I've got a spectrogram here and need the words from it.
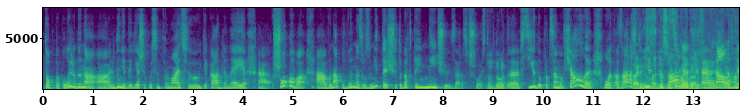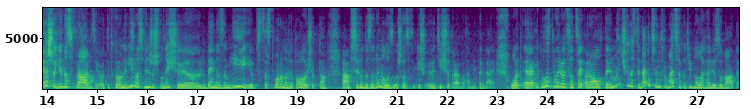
Тобто, коли людина людині даєш якусь інформацію, яка для неї е, шокова, вона повинна зрозуміти, що тебе втаємничують зараз в щось. Тобто, угу. от е, всі про це мовчали. От а зараз Тайні тобі сказали е, да, от те, що є насправді. От коронавірус він же ж винищує людей на землі, і все створено для того, щоб там всі люди загинули, залишилися тільки ті, що треба там і так далі. От і коли створюється цей ареал втаємниченості, далі цю інформацію потрібно легалізувати.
